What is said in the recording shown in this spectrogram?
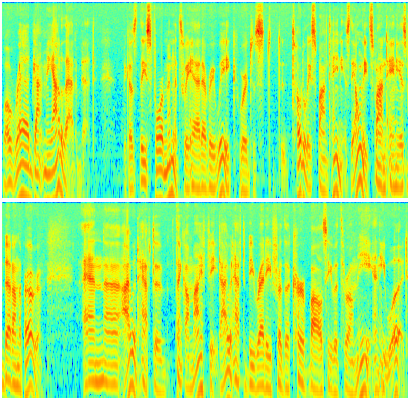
Well, Red got me out of that a bit because these four minutes we had every week were just totally spontaneous. The only spontaneous bit on the program. And uh, I would have to think on my feet. I would have to be ready for the curveballs he would throw me, and he would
